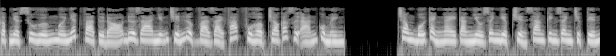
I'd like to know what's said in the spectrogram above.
cập nhật xu hướng mới nhất và từ đó đưa ra những chiến lược và giải pháp phù hợp cho các dự án của mình. Trong bối cảnh ngày càng nhiều doanh nghiệp chuyển sang kinh doanh trực tuyến,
